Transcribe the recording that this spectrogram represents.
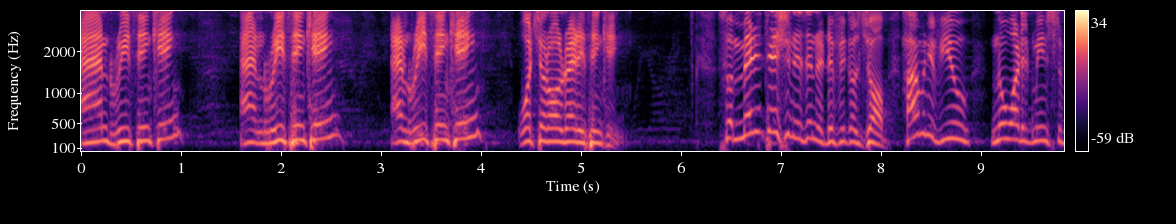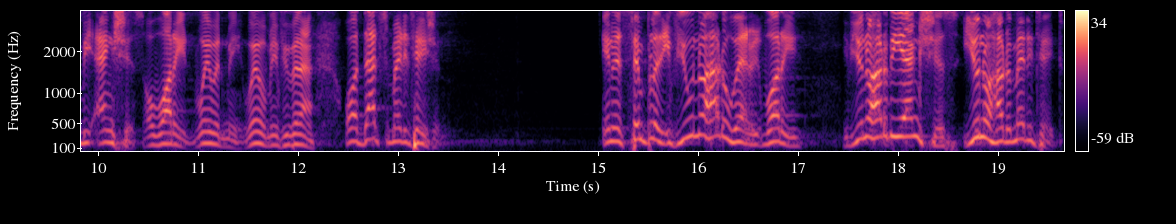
and rethinking and rethinking and rethinking what you're already thinking. So, meditation isn't a difficult job. How many of you know what it means to be anxious or worried? Wait with me, wait with me if you've been, or oh, that's meditation. In a simple, if you know how to worry, if you know how to be anxious, you know how to meditate.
